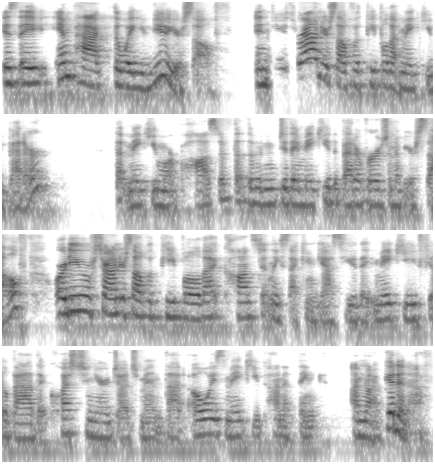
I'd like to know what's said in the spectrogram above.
is they impact the way you view yourself. And do you surround yourself with people that make you better? that make you more positive that the, do they make you the better version of yourself or do you surround yourself with people that constantly second guess you that make you feel bad that question your judgment that always make you kind of think i'm not good enough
